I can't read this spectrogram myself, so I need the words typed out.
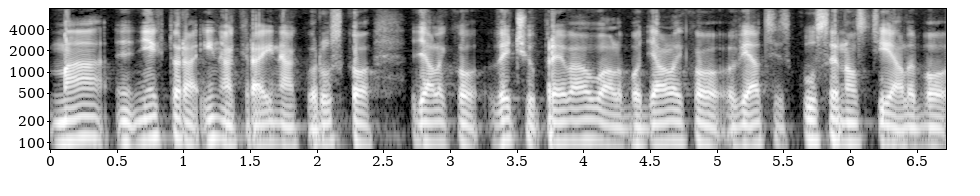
má niektorá iná krajina ako Rusko ďaleko väčšiu prevahu alebo ďaleko viacej skúseností alebo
